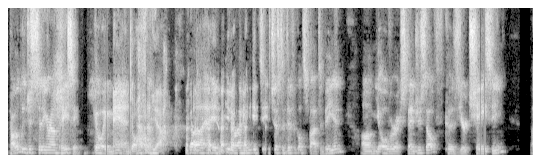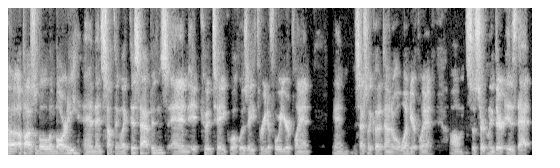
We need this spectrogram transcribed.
probably just sitting around pacing, going, man. Oh, yeah. uh, and, you know, I mean, it's, it's just a difficult spot to be in. Um, you overextend yourself because you're chasing uh, a possible Lombardi, and then something like this happens, and it could take what was a three to four year plan and essentially cut it down to a one year plan. Um, so certainly there is that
